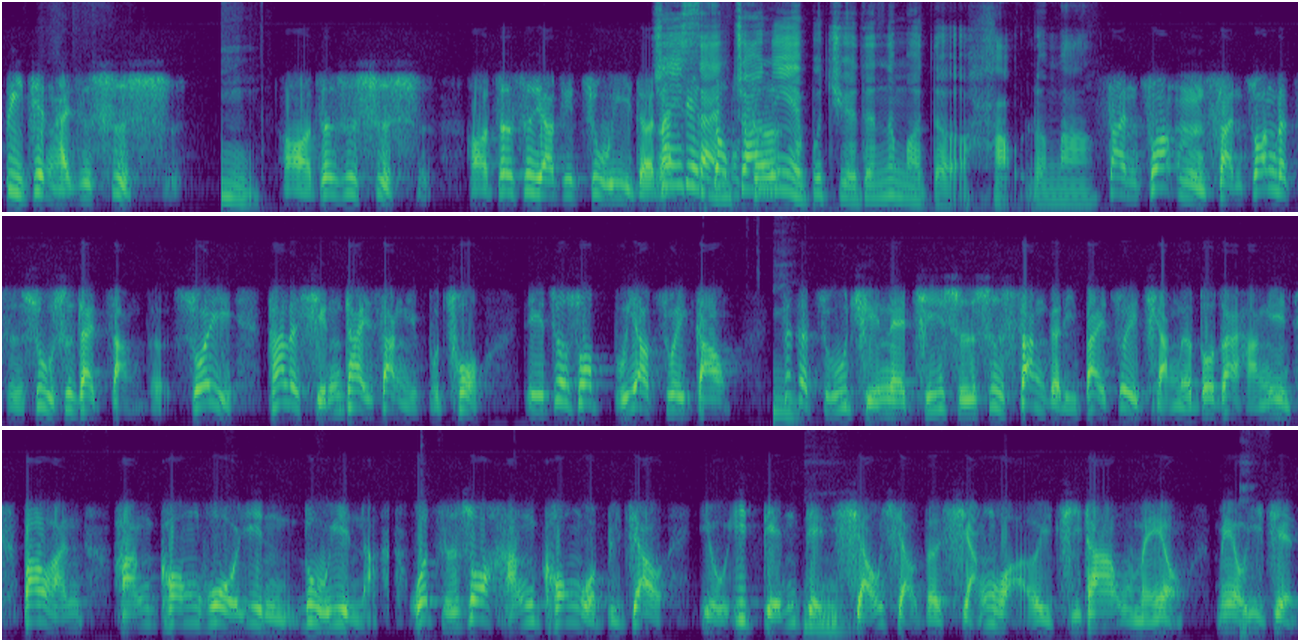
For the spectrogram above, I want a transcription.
毕竟还是事实。嗯，哦，这是事实，哦，这是要去注意的。那散装你也不觉得那么的好了吗？散装，嗯，散装的指数是在涨的，所以它的形态上也不错。也就是说，不要追高。这个族群呢，其实是上个礼拜最强的，都在航运，包含航空、货运、陆运啊。我只是说航空，我比较有一点点小小的想法而已，其他我没有。没有意见，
